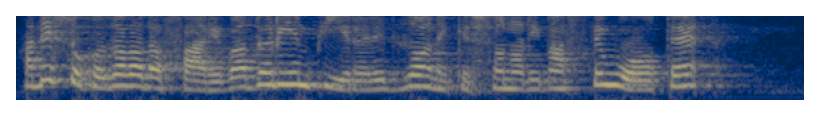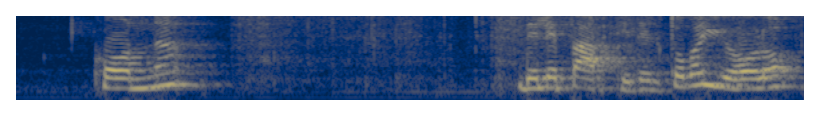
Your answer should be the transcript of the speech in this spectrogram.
adesso cosa vado a fare? Vado a riempire le zone che sono rimaste vuote con delle parti del tovagliolo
